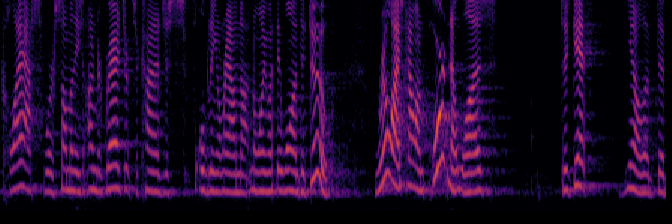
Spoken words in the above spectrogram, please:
class where some of these undergraduates are kind of just floating around not knowing what they wanted to do. Realized how important it was to get you know the, the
